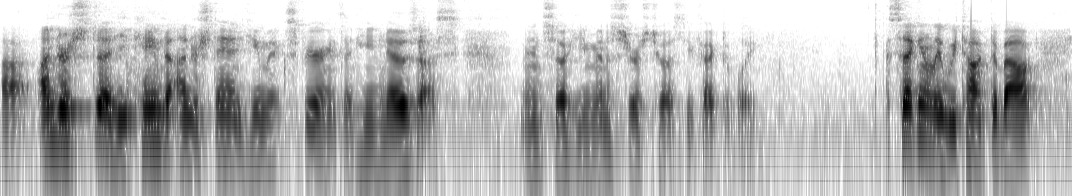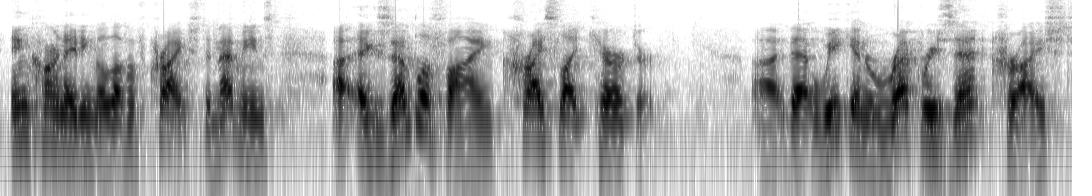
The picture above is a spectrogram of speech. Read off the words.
uh, understood, he came to understand human experience, and he knows us, and so he ministers to us effectively. Secondly, we talked about incarnating the love of Christ, and that means uh, exemplifying Christ like character. Uh, that we can represent Christ,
